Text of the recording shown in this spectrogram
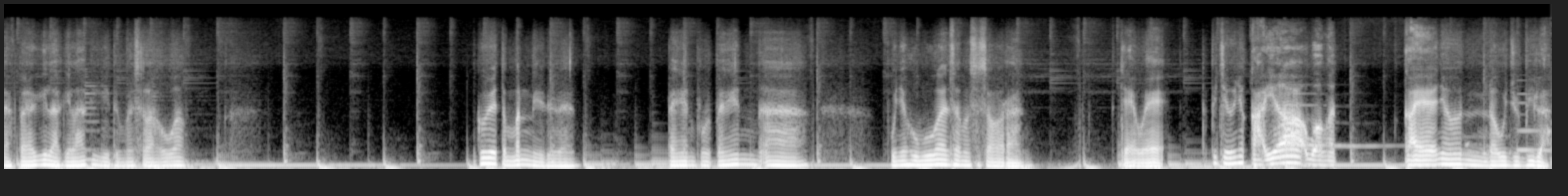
apalagi laki-laki gitu masalah uang. Gue temen gitu kan. Pengen pengen uh, punya hubungan sama seseorang. Cewek. Tapi ceweknya kaya banget. Kayaknya naujubillah.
